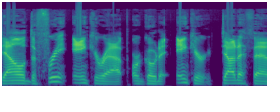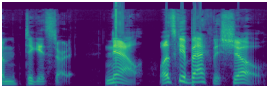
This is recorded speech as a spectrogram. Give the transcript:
Download the free Anchor app or go to anchor.fm to get started. Now, let's get back to the show.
